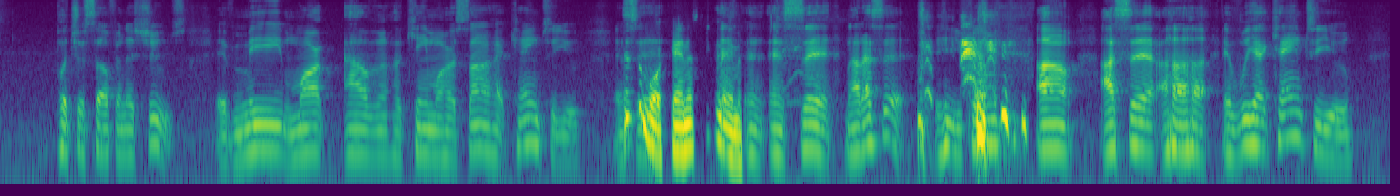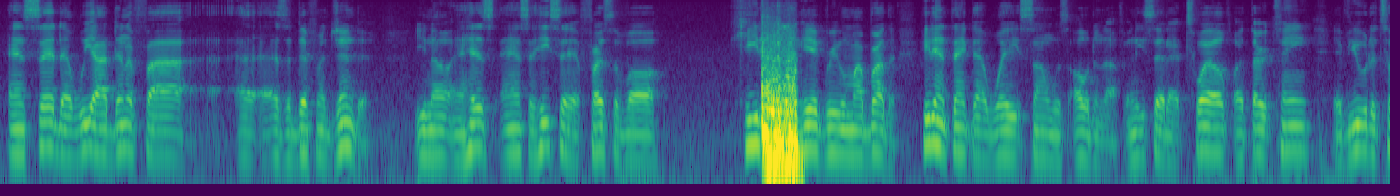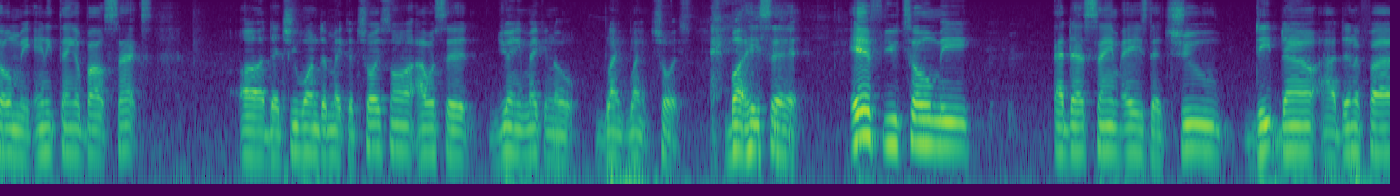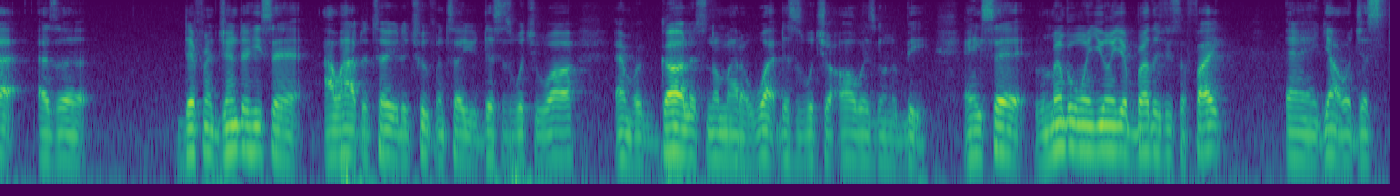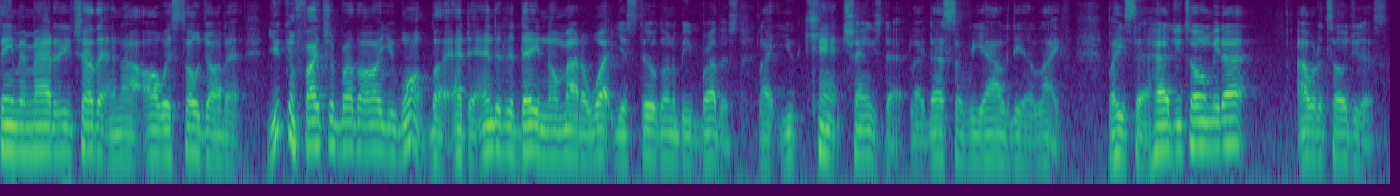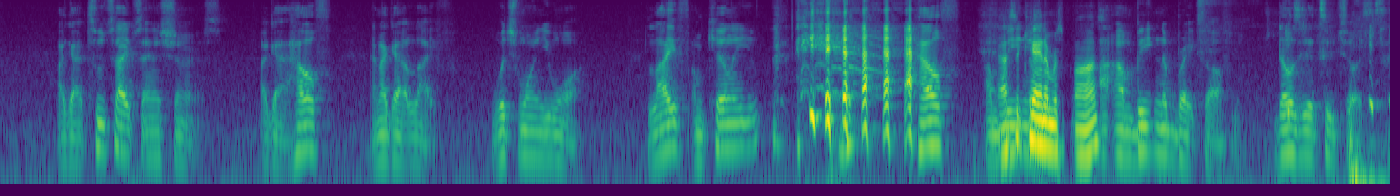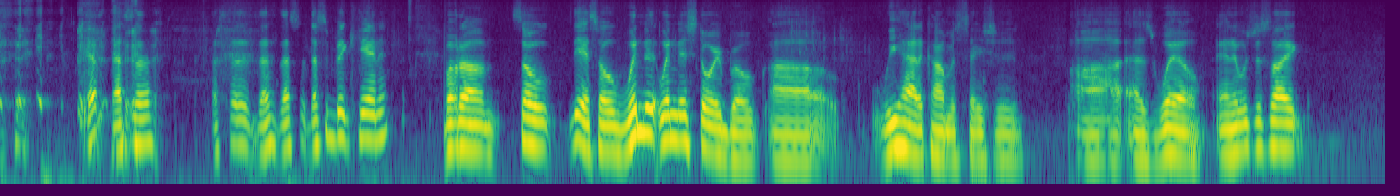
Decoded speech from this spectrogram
put yourself in his shoes. If me, Mark, Alvin, Hakeem, or Hassan had came to you and This is said, more Candace. And, naming. and, and said, "No, that's it." you feel me? Um, I said, uh, if we had came to you and said that we identify as a different gender, you know, and his answer, he said, first of all, he didn't. He agreed with my brother. He didn't think that Wade's son was old enough, and he said at 12 or 13, if you would have told me anything about sex, uh, that you wanted to make a choice on, I would said you ain't making no blank blank choice. But he said, if you told me at that same age that you deep down identify as a different gender, he said, I will have to tell you the truth and tell you this is what you are, and regardless, no matter what, this is what you're always gonna be. And he said, remember when you and your brothers used to fight? And y'all were just steaming mad at each other. And I always told y'all that you can fight your brother all you want, but at the end of the day, no matter what, you're still gonna be brothers. Like you can't change that. Like that's a reality of life. But he said, had you told me that, I would have told you this. I got two types of insurance. I got health and I got life. Which one you want? Life, I'm killing you. health, I'm That's a beating canon the, response. I, I'm beating the brakes off you. Those are your two choices. yep, that's a that's a that's that's a, that's a big cannon. But um, so yeah, so when the, when this story broke, uh, we had a conversation uh as well, and it was just like,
